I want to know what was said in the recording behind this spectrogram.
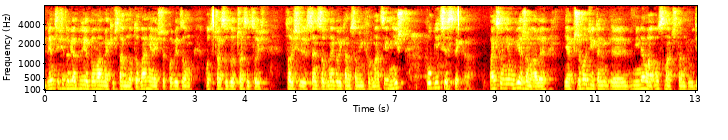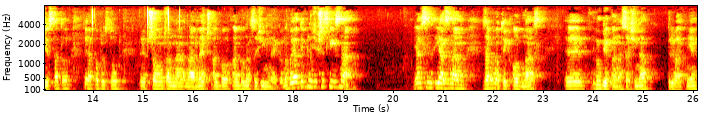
więcej się dowiaduję, bo mam jakieś tam notowania, jeszcze powiedzą od czasu do czasu coś, coś sensownego i tam są informacje, niż publicystyka. Państwo nie uwierzą, ale jak przychodzi ten, y, minęła ósma czy tam dwudziesta, to, to ja po prostu y, przełączam na, na mecz albo, albo na coś innego. No bo ja tych ludzi wszystkich znam. Ja, ja znam zarówno tych od nas, y, lubię pana Sasina prywatnie.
